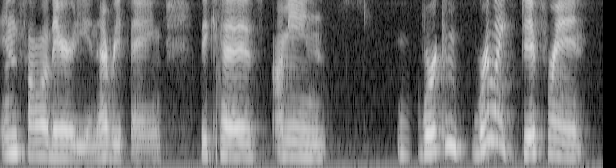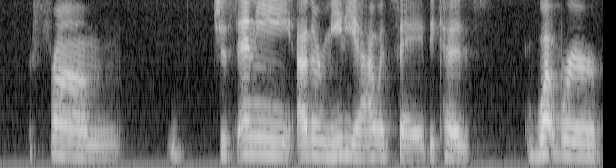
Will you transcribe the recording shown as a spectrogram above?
in solidarity and everything. Because I mean, we're com- we're like different from just any other media, I would say, because what we're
